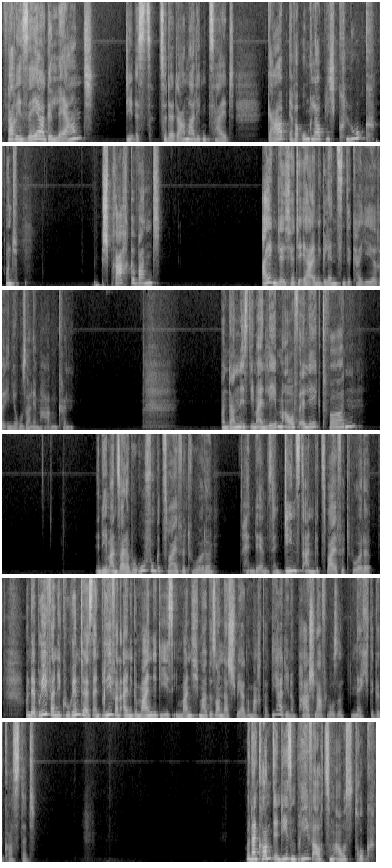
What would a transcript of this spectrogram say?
Pharisäer gelernt, die es zu der damaligen Zeit gab. Er war unglaublich klug und sprachgewandt. Eigentlich hätte er eine glänzende Karriere in Jerusalem haben können. Und dann ist ihm ein Leben auferlegt worden, in dem an seiner Berufung gezweifelt wurde, in dem sein Dienst angezweifelt wurde, und der Brief an die Korinther ist ein Brief an eine Gemeinde, die es ihm manchmal besonders schwer gemacht hat. Die hat ihn ein paar schlaflose Nächte gekostet. Und dann kommt in diesem Brief auch zum Ausdruck,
